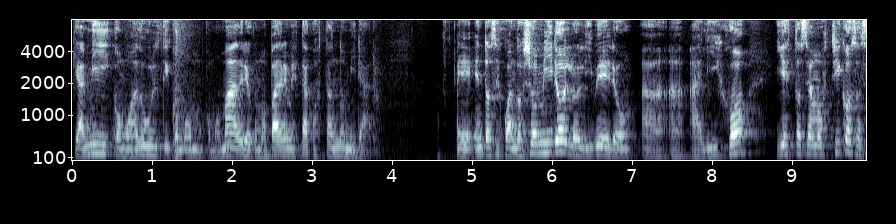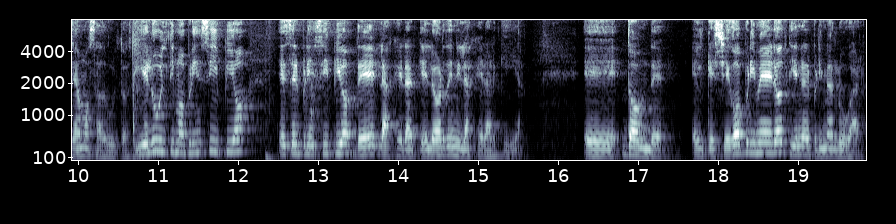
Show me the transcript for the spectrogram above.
que a mí como adulto y como, como madre o como padre me está costando mirar. Eh, entonces cuando yo miro lo libero al hijo y esto seamos chicos o seamos adultos. Y el último principio es el principio de la jerarquía, el orden y la jerarquía, eh, donde el que llegó primero tiene el primer lugar.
